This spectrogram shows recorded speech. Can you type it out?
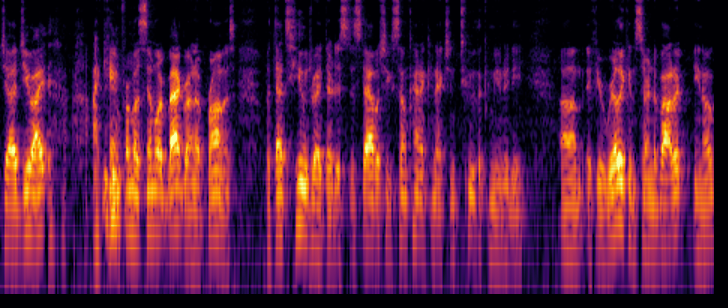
judge you. I I came from a similar background, I promise. But that's huge right there, just establishing some kind of connection to the community. Um, if you're really concerned about it, you know,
